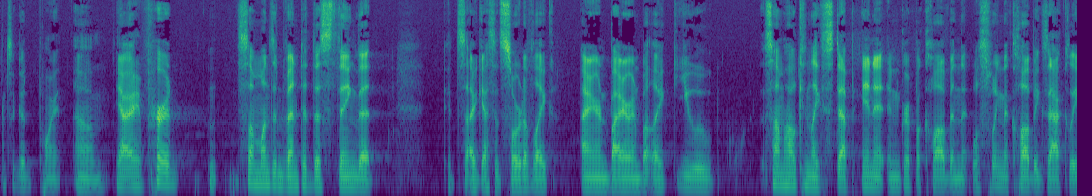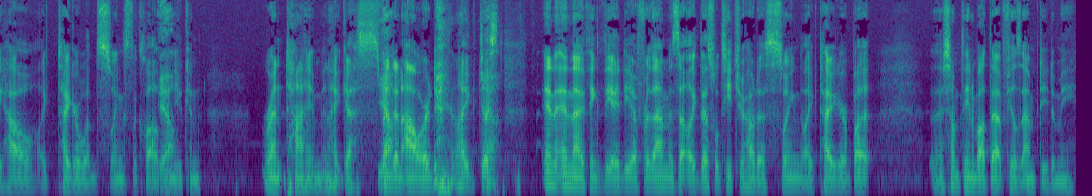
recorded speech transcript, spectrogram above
That's a good point. Um, yeah, I've heard someone's invented this thing that it's. I guess it's sort of like Iron Byron, but like you somehow can like step in it and grip a club, and it will swing the club exactly how like Tiger Woods swings the club, Yeah. and you can rent time and I guess spend Yeah. an hour doing, like just. And and I think the idea for them is that like this will teach you how to swing like Tiger, but something about that feels empty to me.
